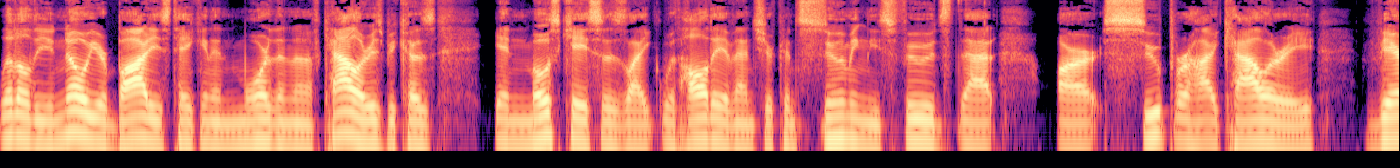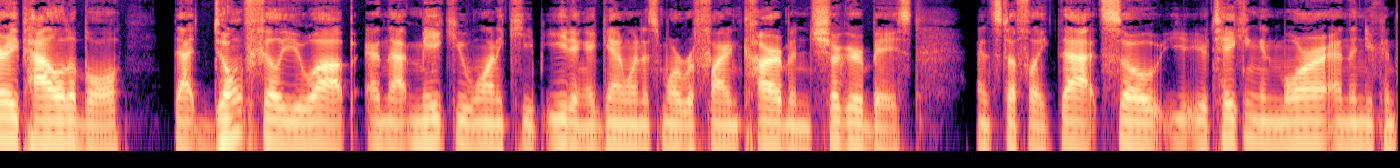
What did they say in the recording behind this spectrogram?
Little do you know, your body's taking in more than enough calories because in most cases, like with holiday events, you're consuming these foods that are super high calorie, very palatable, that don't fill you up, and that make you want to keep eating. Again, when it's more refined carbon, sugar based, and stuff like that. So you're taking in more, and then you can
